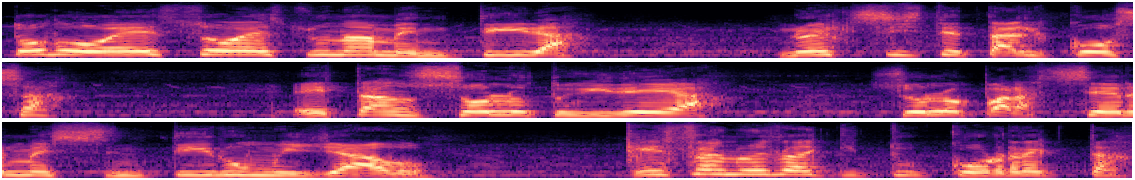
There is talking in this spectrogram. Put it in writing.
Todo eso es una mentira. No existe tal cosa. Es tan solo tu idea. Solo para hacerme sentir humillado. Que esa no es la actitud correcta.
